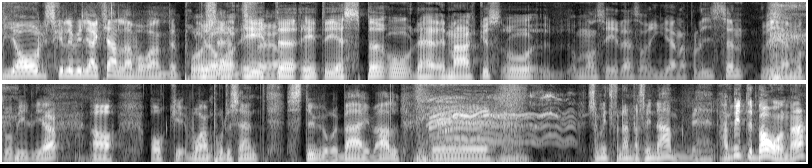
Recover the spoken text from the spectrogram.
Jag skulle vilja kalla våran Och producent jag för... heter, heter Jesper och det här är Marcus och om någon ser det så ring gärna polisen. Vi är här mot vår vilja. Ja, och våran producent Sture Bergvall. eh, som inte får nämnas vid namn. Han bytte bana.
